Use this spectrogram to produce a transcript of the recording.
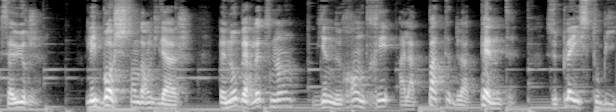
Ça urge. Les Boches sont dans le village. Un oberleutnant vient de rentrer à la patte de la pente, the place to be,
